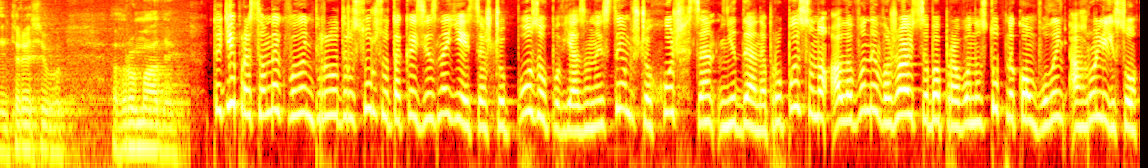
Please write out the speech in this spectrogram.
інтересів громади. Тоді представник Волиньприродресурсу таки зізнається, що позов пов'язаний з тим, що хоч це ніде не прописано, але вони вважають себе правонаступником Волинь-Агролісу,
